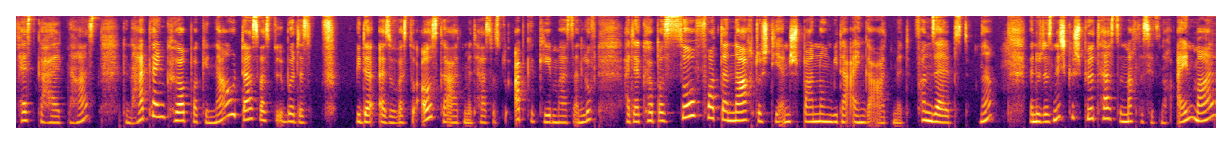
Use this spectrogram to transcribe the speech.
festgehalten hast, dann hat dein Körper genau das, was du über das wieder, also was du ausgeatmet hast, was du abgegeben hast an Luft, hat der Körper sofort danach durch die Entspannung wieder eingeatmet, von selbst. Ne? Wenn du das nicht gespürt hast, dann mach das jetzt noch einmal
